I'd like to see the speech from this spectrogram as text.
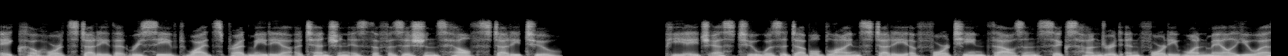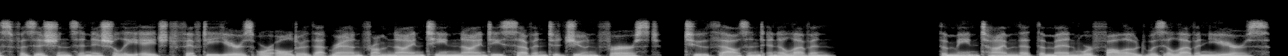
A cohort study that received widespread media attention is the Physicians' Health Study 2. PHS2 was a double-blind study of 14,641 male U.S. physicians initially aged 50 years or older that ran from 1997 to June 1, 2011 the mean time that the men were followed was 11 years.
